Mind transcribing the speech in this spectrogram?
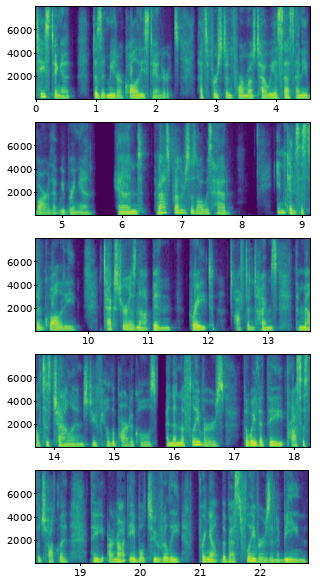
tasting it. Does it meet our quality standards? That's first and foremost how we assess any bar that we bring in. And the Mast Brothers has always had inconsistent quality. Texture has not been great. Oftentimes, the melt is challenged. You feel the particles. And then the flavors, the way that they process the chocolate, they are not able to really bring out the best flavors in a bean.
